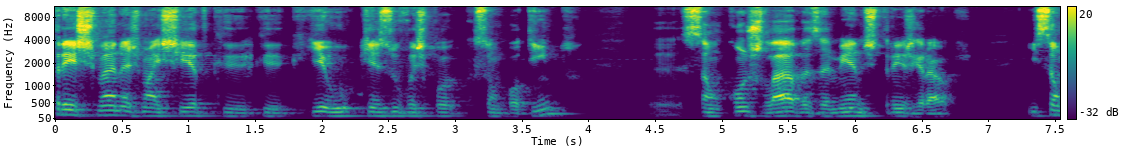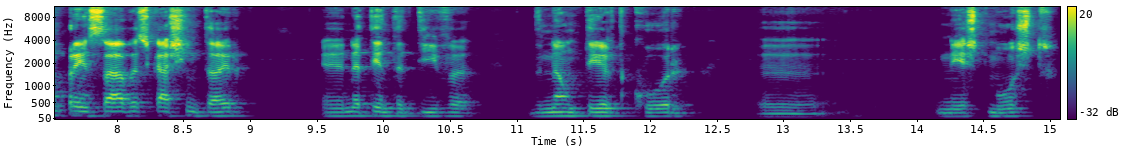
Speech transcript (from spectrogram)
três semanas mais cedo que, que, que, eu, que as uvas que são para o tinto, são congeladas a menos de 3 graus e são prensadas cacho inteiro na tentativa de não ter de cor uh, neste mosto,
